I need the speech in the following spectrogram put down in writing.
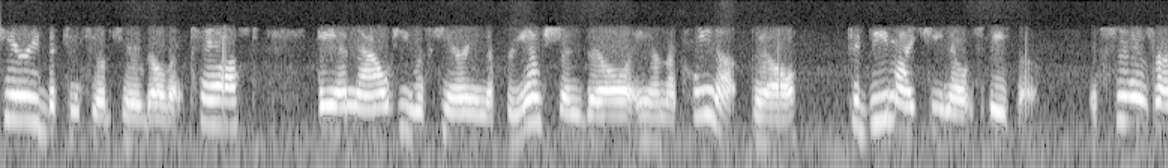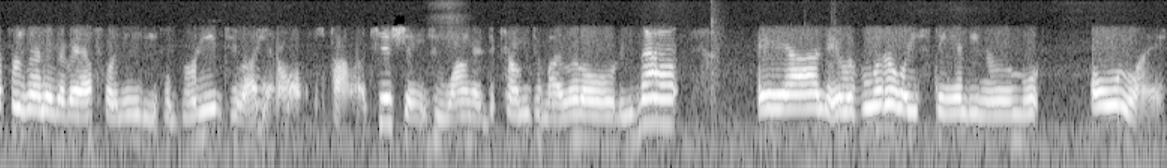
carried the concealed carry bill that passed, and now he was carrying the preemption bill and the cleanup bill to be my keynote speaker. As soon as Representative Aslanides agreed to, I had all these politicians who wanted to come to my little event, and it was literally standing room only.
